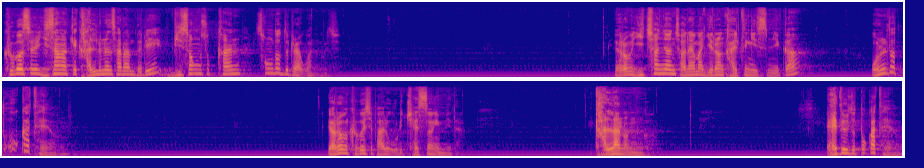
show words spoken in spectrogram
그것을 이상하게 가르는 사람들이 미성숙한 성도들이라고 하는 거죠. 여러분 2000년 전에만 이런 갈등이 있습니까? 오늘도 똑같아요. 여러분 그것이 바로 우리 죄성입니다. 갈라놓는 거. 애들도 똑같아요.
